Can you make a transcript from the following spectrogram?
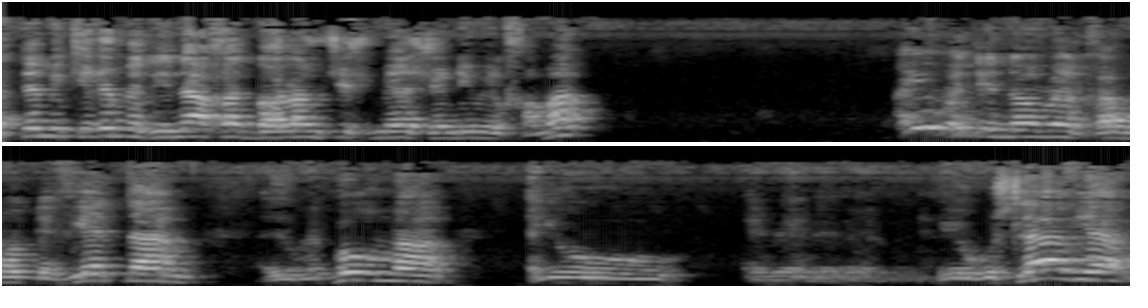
אתם מכירים מדינה אחת בעולם שיש מאה שנים מלחמה? היו מדינות מלחמות בווייטנאם, היו בבורמה, היו אה, אה, אה, ביוגוסלביה,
